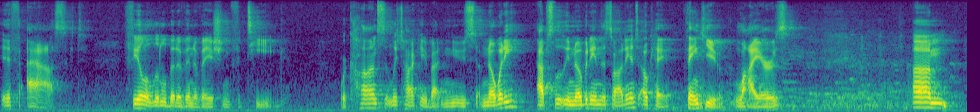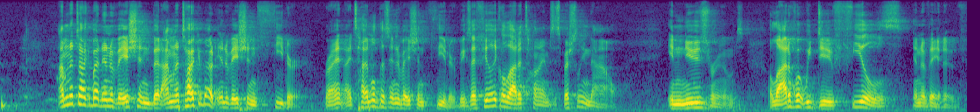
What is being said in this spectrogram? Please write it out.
if asked, feel a little bit of innovation fatigue? We're constantly talking about new stuff. Nobody? Absolutely nobody in this audience? Okay, thank you, liars. I'm going to talk about innovation, but I'm going to talk about innovation theater, right? I titled this innovation theater because I feel like a lot of times, especially now, in newsrooms, a lot of what we do feels innovative.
